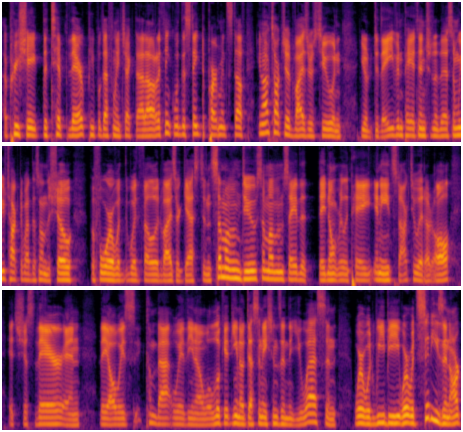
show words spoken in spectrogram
appreciate the tip there. People definitely check that out. I think with the State Department stuff, you know, I've talked to advisors too, and you know, do they even pay attention to this? And we've talked about this on the show before with with fellow advisor guests, and some of them do. Some of them say that they don't really pay any stock to it at all. It's just there and they always combat with you know well look at you know destinations in the US and where would we be where would cities in our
